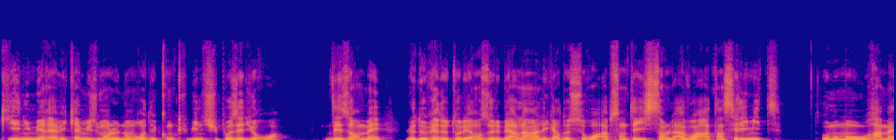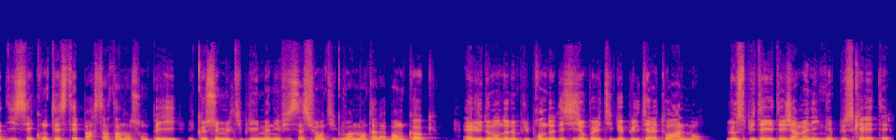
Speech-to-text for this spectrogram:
qui énumérait avec amusement le nombre des concubines supposées du roi. Désormais, le degré de tolérance de Berlin à l'égard de ce roi absentéiste semble avoir atteint ses limites. Au moment où Ramadis est contesté par certains dans son pays et que se multiplient les manifestations antigouvernementales à Bangkok, elle lui demande de ne plus prendre de décisions politiques depuis le territoire allemand. L'hospitalité germanique n'est plus ce qu'elle était.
